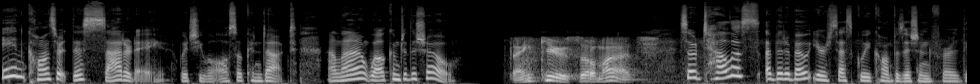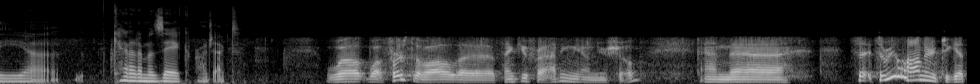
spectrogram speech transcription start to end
in concert this Saturday, which he will also conduct. Alain, welcome to the show. Thank you so much. So tell us a bit about your Sesqui composition for the uh, Canada Mosaic project. Well, well, first of all, uh, thank you for having me on your show, and uh, it's, a, it's a real honor to get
